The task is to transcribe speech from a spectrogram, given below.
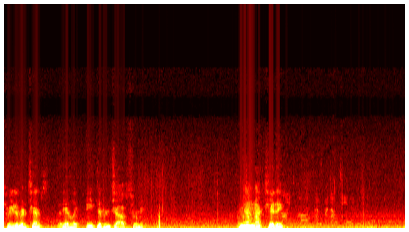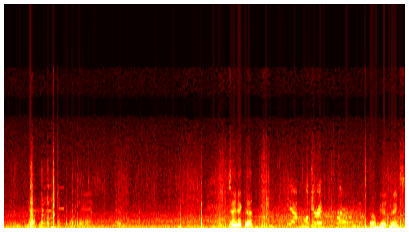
Three different temps. They had like eight different jobs for me. I mean, I'm not kidding. St. Nick then? Yeah, I'll be right, right behind you. I'm good, thanks.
